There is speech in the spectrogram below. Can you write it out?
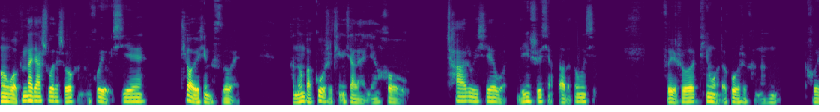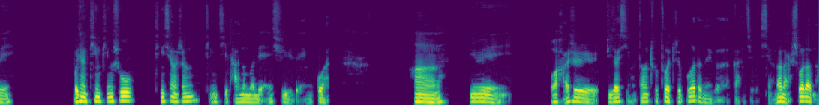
嗯，我跟大家说的时候可能会有一些跳跃性的思维。可能把故事停下来，然后插入一些我临时想到的东西，所以说听我的故事可能会不像听评书、听相声、听其他那么连续连贯。嗯，因为我还是比较喜欢当初做直播的那个感觉，想到哪说到哪。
